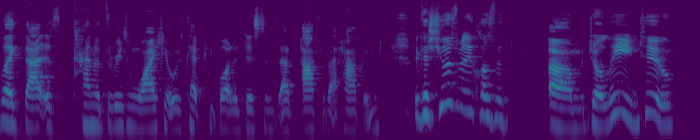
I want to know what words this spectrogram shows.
like that is kind of the reason why she always kept people at a distance after that happened because she was really close with um, Jolene too,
